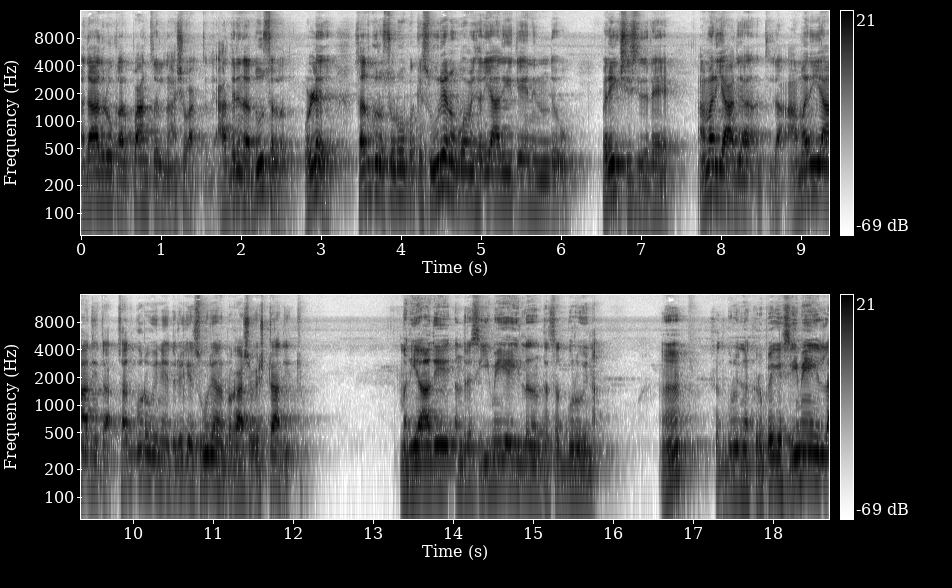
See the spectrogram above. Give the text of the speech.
ಅದಾದರೂ ಕಲ್ಪಾಂತದಲ್ಲಿ ನಾಶವಾಗ್ತದೆ. ಆದ್ದರಿಂದ ಅದೂ ಸಲ್ಲದು. ಒಳ್ಳೆಯದು. ಸದ್ಗುರು ಸ್ವರೂಪಕ್ಕೆ ಸೂರ್ಯನ ಉಪಮೆ ಸರಿಯಾದೀತೇನೆಂದು ಪರೀಕ್ಷಿಸಿದರೆ ಅಮರ್ಯಾದಿತ ಅಮರ್ಯಾದಿತ ಸದ್ಗುರುವಿನ ಎದುರಿಗೆ ಸೂರ್ಯನ ಪ್ರಕಾಶವೆಷ್ಟಾದೀತು ಮರ್ಯಾದೆ ಅಂದರೆ ಸೀಮೆಯೇ ಇಲ್ಲದಂಥ ಸದ್ಗುರುವಿನ? ಸದ್ಗುರುವಿನ ಕೃಪೆಗೆ ಸೀಮೆಯೇ ಇಲ್ಲ.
